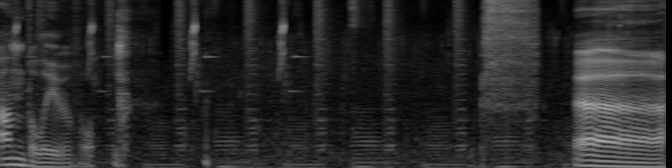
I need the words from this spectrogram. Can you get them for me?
Unbelievable. uh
